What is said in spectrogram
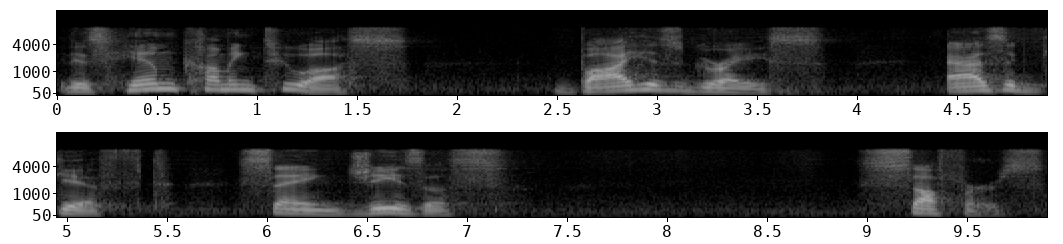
It is Him coming to us by His grace as a gift, saying, Jesus suffers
